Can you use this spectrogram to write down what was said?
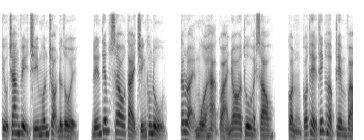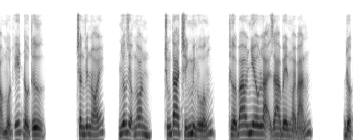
Tiểu trang vị trí muốn chọn được rồi, đến tiếp sau tài chính không đủ, các loại mùa hạ quả nho thu hoạch sau, còn có thể thích hợp thêm vào một ít đầu tư. Trần Viễn nói, nhưỡng rượu ngon, chúng ta chính mình uống, thừa bao nhiêu lại ra bên ngoài bán. Được.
